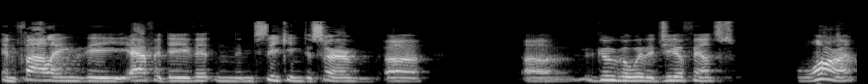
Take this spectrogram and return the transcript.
in filing the affidavit and seeking to serve uh, uh, Google with a geofence warrant,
